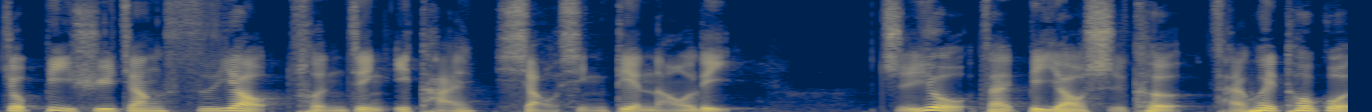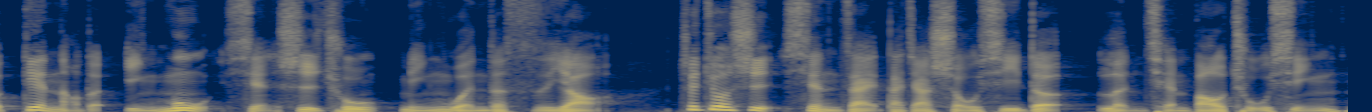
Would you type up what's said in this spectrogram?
就必须将私钥存进一台小型电脑里。只有在必要时刻，才会透过电脑的荧幕显示出明文的私钥。这就是现在大家熟悉的冷钱包雏形。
